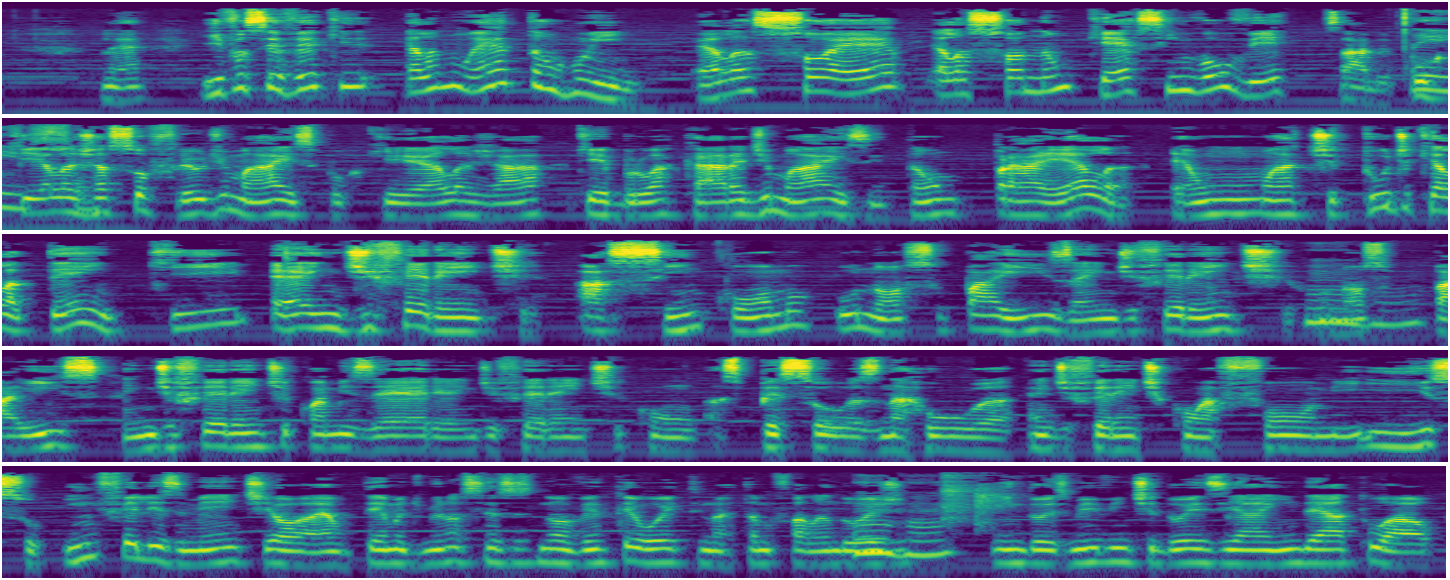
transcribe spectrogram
né? E você vê que ela não é tão ruim. Ela só é, ela só não quer se envolver, sabe? Porque Isso. ela já sofreu demais, porque ela já quebrou a cara demais. Então, pra ela é uma atitude que ela tem que é indiferente, assim como o nosso país é indiferente. O Uhum. nosso país é indiferente com a miséria, é indiferente com as pessoas na rua, é indiferente com a fome. E isso, infelizmente, ó, é um tema de 1998 e nós estamos falando hoje Uhum. em 2022 e ainda é atual.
